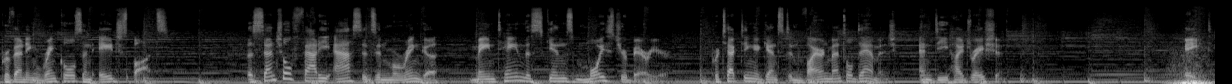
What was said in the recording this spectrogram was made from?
preventing wrinkles and age spots. Essential fatty acids in moringa maintain the skin's moisture barrier, protecting against environmental damage and dehydration. 8.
